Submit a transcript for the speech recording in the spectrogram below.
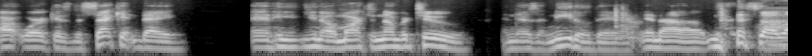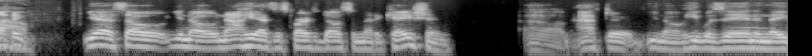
artwork is the second day and he you know marked a number two and there's a needle there and uh so Wow. like yeah so you know now he has his first dose of medication um after you know he was in and they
